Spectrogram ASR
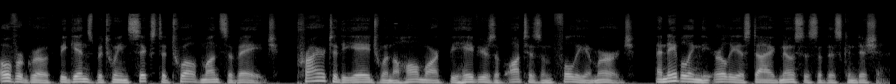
Overgrowth begins between 6 to 12 months of age, prior to the age when the hallmark behaviors of autism fully emerge, enabling the earliest diagnosis of this condition.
